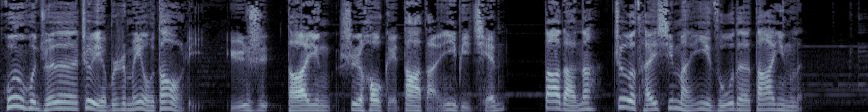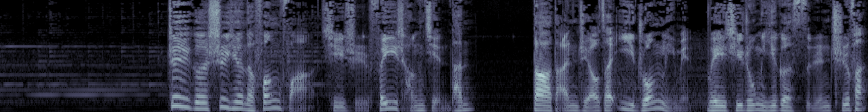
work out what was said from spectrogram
混混觉得这也不是没有道理，于是答应事后给大胆一笔钱。大胆呢，这才心满意足的答应了。这个试验的方法其实非常简单，大胆只要在义庄里面为其中一个死人吃饭，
